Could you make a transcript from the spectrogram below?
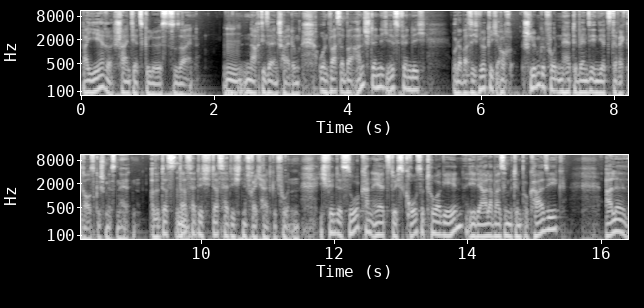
Barriere scheint jetzt gelöst zu sein mhm. nach dieser Entscheidung. Und was aber anständig ist, finde ich, oder was ich wirklich auch schlimm gefunden hätte, wenn sie ihn jetzt direkt rausgeschmissen hätten. Also das, mhm. das hätte ich, das hätte ich eine Frechheit gefunden. Ich finde es so, kann er jetzt durchs große Tor gehen, idealerweise mit dem Pokalsieg. Alle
